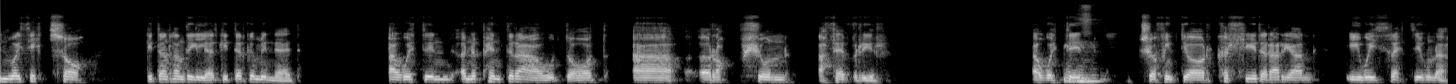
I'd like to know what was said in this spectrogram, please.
unwaith eto gyda'n rhandeiliad, gyda'r gymuned, a wedyn yn y pen draw dod a yr opsiwn a ffefrir. A wedyn mm -hmm. trio ffeindio'r cyllid yr arian i weithredu hwnna.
